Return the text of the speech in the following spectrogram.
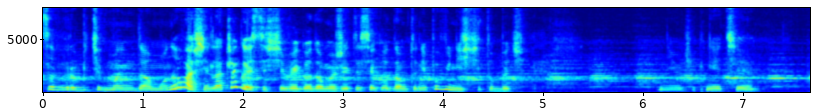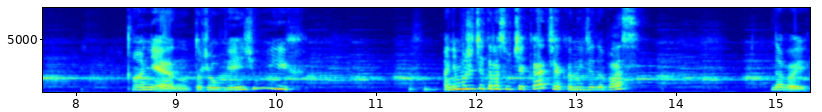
Co wy robicie w moim domu? No właśnie, dlaczego jesteście w jego domu? Jeżeli to jest jego dom, to nie powinniście tu być. Nie uciekniecie. O nie, no to, że uwięził ich. A nie możecie teraz uciekać, jak on idzie do was? Dawaj,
